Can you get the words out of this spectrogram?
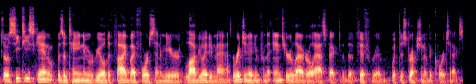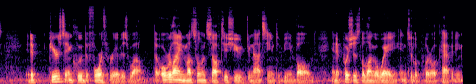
So, a CT scan was obtained and revealed a 5 by 4 centimeter lobulated mass originating from the anterior lateral aspect of the fifth rib with destruction of the cortex. It appears to include the fourth rib as well. The overlying muscle and soft tissue do not seem to be involved, and it pushes the lung away into the pleural cavity.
